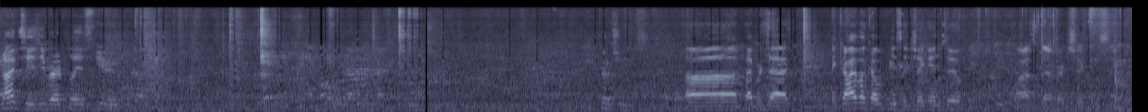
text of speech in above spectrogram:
Can I have cheesy bread, please? No Uh, pepper jack. Hey, can I have a couple pieces of chicken too? Last ever chicken sandwich.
